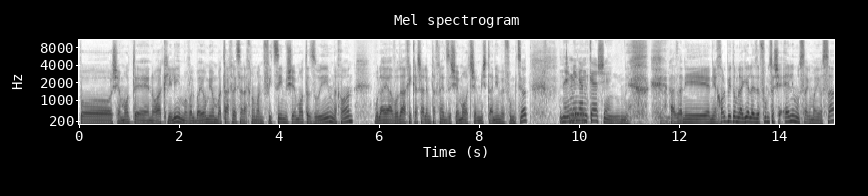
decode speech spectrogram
פה שמות אה, נורא כלילים, אבל ביום יום בתכלס אנחנו מנפיצים שמות הזויים, נכון? אולי העבודה הכי קשה למתכנת זה שמות של משתנים ופונקציות. naming and caching. אז אני, אני יכול פתאום להגיע לאיזה פונקציה שאין לי מושג מה היא עושה.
